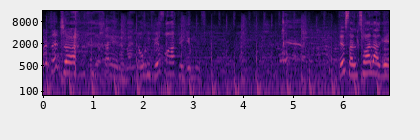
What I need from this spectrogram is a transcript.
Wenze njani Ushayela manje, ureverse wangabheka emuva. esalithwala ke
